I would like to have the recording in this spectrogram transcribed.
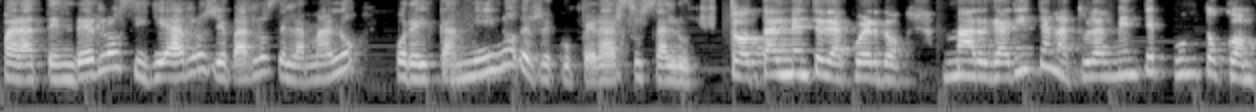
para atenderlos y guiarlos, llevarlos de la mano por el camino de recuperar su salud. Totalmente de acuerdo. Margaritanaturalmente.com.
